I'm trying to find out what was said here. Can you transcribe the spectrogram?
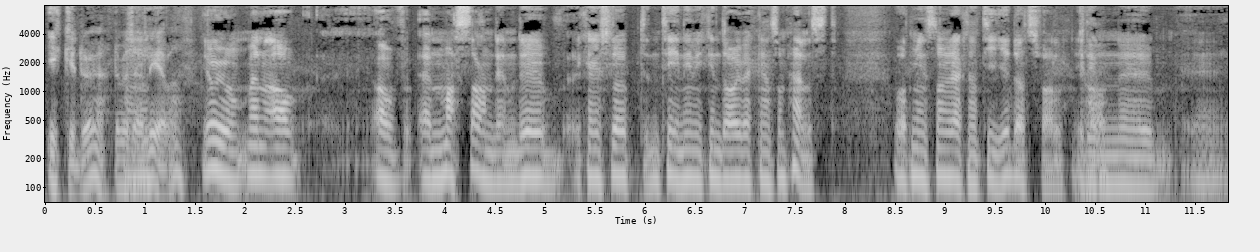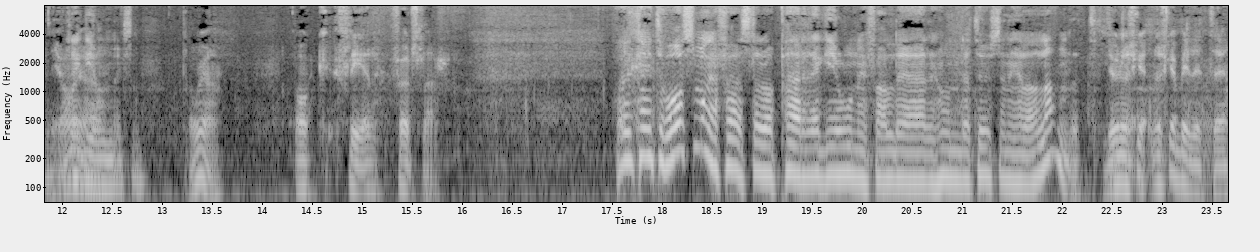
icke dö, det vill säga leva. Jo, jo, men av, av en massa anledningar. Du kan ju slå upp en tidning vilken dag i veckan som helst. Och åtminstone räkna tio dödsfall i Ja. din eh, eh, Ja, region. Liksom. Oh, ja. Och fler födslar. Och det kan ju inte vara så många födslar per region ifall det är 100 000 i hela landet. Du, nu ska, nu ska jag bli lite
